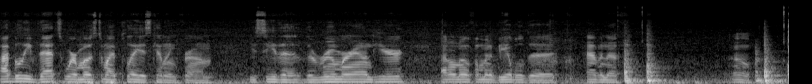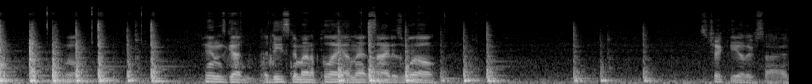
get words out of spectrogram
I believe that's where most of my play is coming from. You see the, the room around here? I don't know if I'm gonna be able to have enough Oh, well, pin's got a decent amount of play on that side as well. Let's check the other side.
